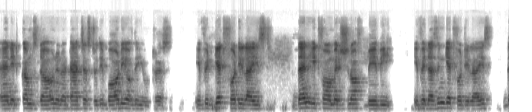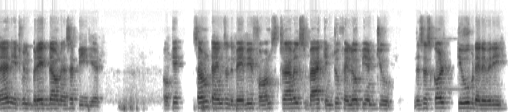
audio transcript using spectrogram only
and it comes down and attaches to the body of the uterus. If it get fertilized then it formation of baby. If it doesn't get fertilized then it will break down as a period. Okay sometimes when the baby forms travels back into fallopian tube. This is called tube delivery.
